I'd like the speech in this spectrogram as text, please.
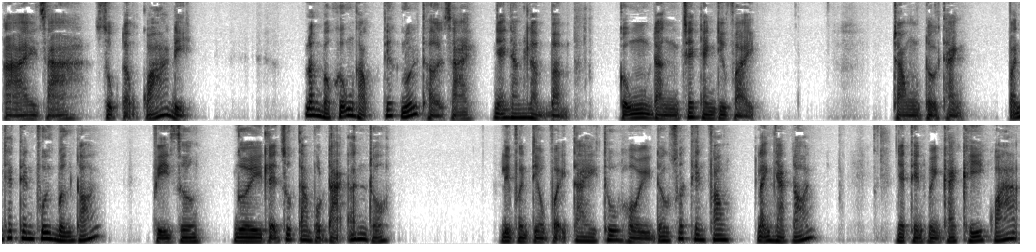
Ai da, xúc động quá đi. Loan Bộc Hữu Ngọc tiếc nuối thở dài, nhẹ nhàng lẩm bẩm, cũng đằng chết nhanh như vậy. Trong nội thành, vẫn nhất tên vui mừng nói, Vị Dương, người lại giúp ta một đại ân rồi. Lý Vân Tiểu vẫy tay thu hồi đâu suất thiên phong, lạnh nhạt nói, Nhật Thiên Huynh khai khí quá,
